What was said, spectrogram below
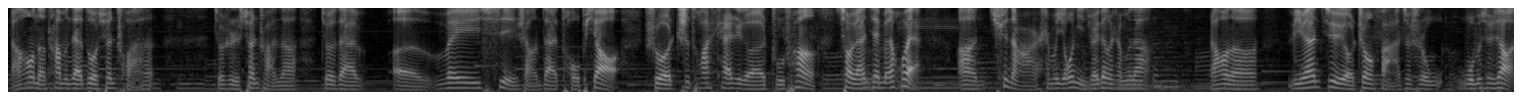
然后呢他们在做宣传，就是宣传呢就在呃微信上在投票说《栀子花开》这个主创校园见面会啊去哪儿什么由你决定什么的。然后呢，里面就有政法，就是我们学校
